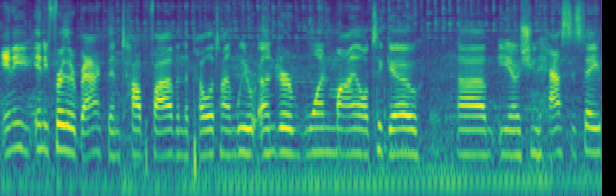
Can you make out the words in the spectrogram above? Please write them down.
any any further back than top five in the peloton. We were under one mile to go. Um, you know, she has to stay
